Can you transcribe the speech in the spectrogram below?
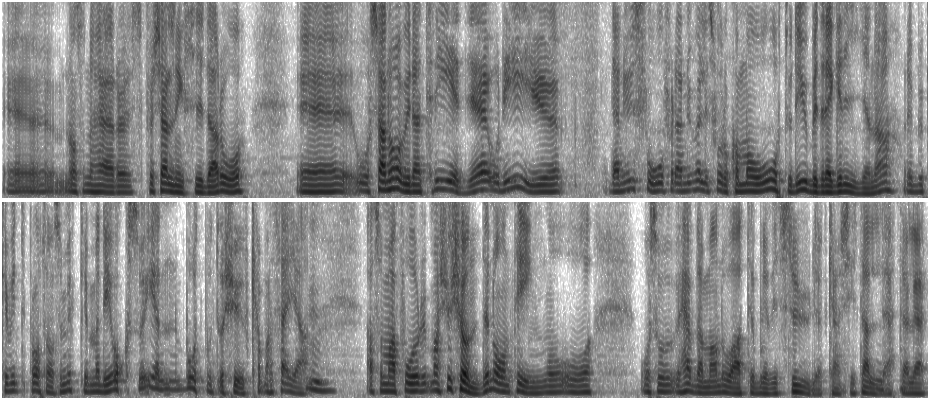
eh, någon sån här försäljningssida då. Eh, och sen har vi den tredje och det är ju den är ju svår för den är väldigt svår att komma åt och det är ju bedrägerierna. Det brukar vi inte prata om så mycket men det är också en båtmotortjuv kan man säga. Mm. Alltså man får, man kör sönder någonting och, och, och så hävdar man då att det blivit stulet kanske istället. Eller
